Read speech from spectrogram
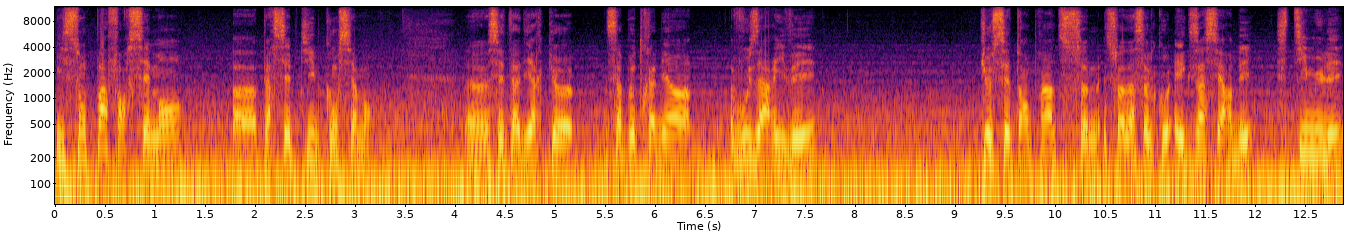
ils ne sont pas forcément euh, perceptibles consciemment. Euh, c'est-à-dire que ça peut très bien vous arriver que cette empreinte soit d'un seul coup exacerbée, stimulée,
